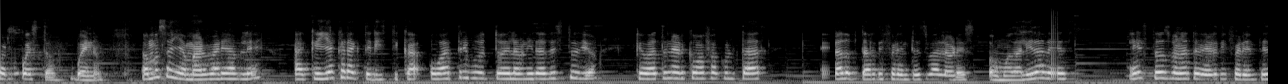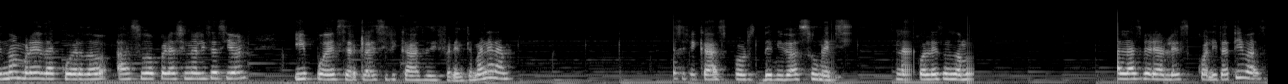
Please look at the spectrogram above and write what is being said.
Por supuesto. Bueno, vamos a llamar variable aquella característica o atributo de la unidad de estudio que va a tener como facultad adoptar diferentes valores o modalidades. Estos van a tener diferentes nombres de acuerdo a su operacionalización y pueden ser clasificadas de diferente manera. Clasificadas por, debido a su medición, las cuales nos vamos a las variables cualitativas,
